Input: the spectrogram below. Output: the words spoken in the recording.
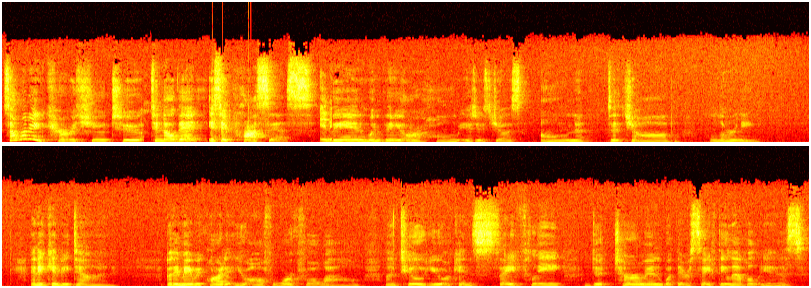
So I want to encourage you to to know that it's a process. And then when they are home, it is just on the job learning. And it can be done. But it may require that you're off work for a while until you can safely determine what their safety level is.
